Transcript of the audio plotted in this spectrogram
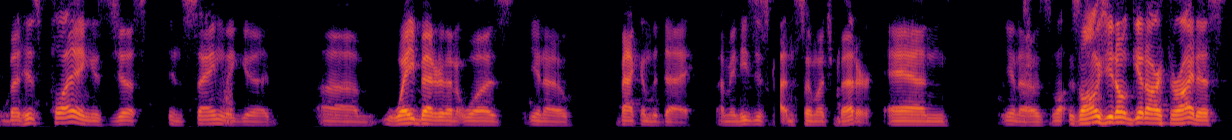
but his playing is just insanely good. Um, way better than it was, you know, back in the day. I mean, he's just gotten so much better. And you know, as, lo- as long as you don't get arthritis,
